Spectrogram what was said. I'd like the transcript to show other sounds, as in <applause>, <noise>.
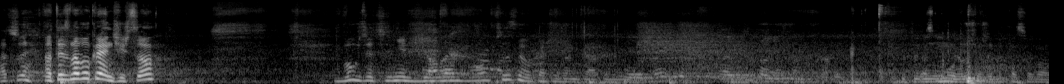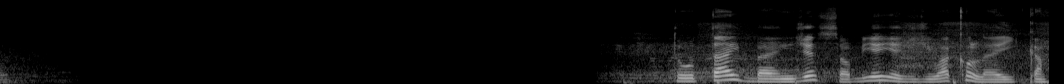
Znaczy, A ty znowu kręcisz, co? dwóch rzeczy nie wziąłem, bo przesyłka się będzie. Teraz mówi się, żeby pasowało. Tutaj będzie sobie jeździła kolejka.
